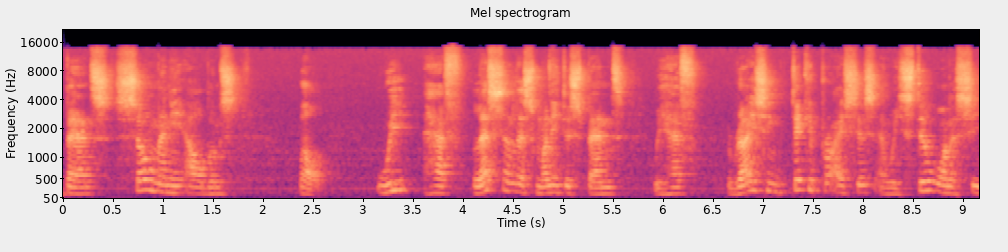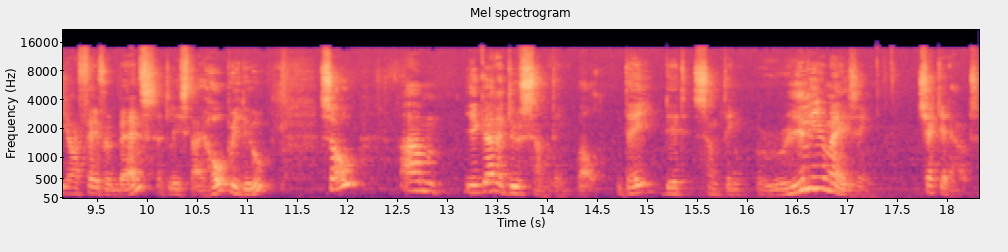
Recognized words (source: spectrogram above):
bands, so many albums. Well, we have less and less money to spend, we have rising ticket prices and we still want to see our favorite bands, at least I hope we do. So um, you gotta do something. Well, they did something really amazing. Check it out.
